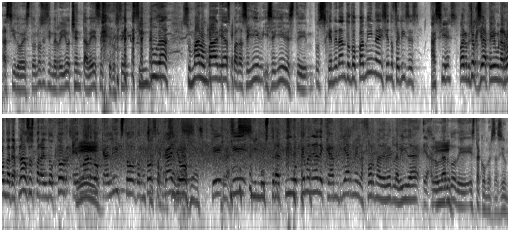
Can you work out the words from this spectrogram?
ha sido esto. No sé si me reí 80 veces, pero se- sin duda sumaron varias para seguir y seguir este, pues, generando dopamina y siendo felices. Así es. Bueno, pues yo quisiera pedir una ronda de aplausos para el doctor Eduardo Calixto, doctor Tocayo. Gracias. Qué, qué ilustrativo, qué manera de cambiarme la forma de ver la vida eh, a lo largo de esta conversación.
